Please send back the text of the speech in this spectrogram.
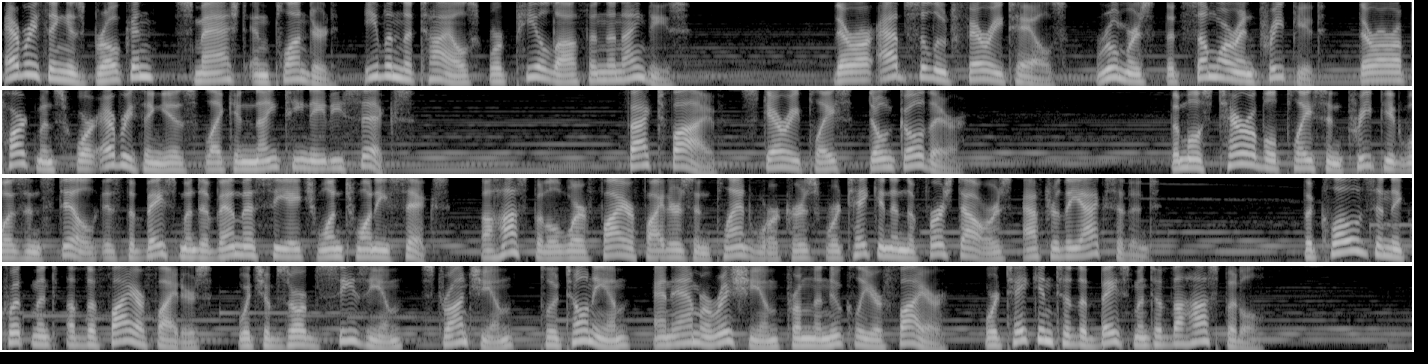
Everything is broken, smashed, and plundered, even the tiles were peeled off in the 90s. There are absolute fairy tales, rumors that somewhere in Pripyat, there are apartments where everything is like in 1986. Fact 5 Scary place, don't go there. The most terrible place in Pripyat was and still is the basement of MSCH 126, a hospital where firefighters and plant workers were taken in the first hours after the accident. The clothes and equipment of the firefighters, which absorbed cesium, strontium, plutonium, and americium from the nuclear fire, were taken to the basement of the hospital.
